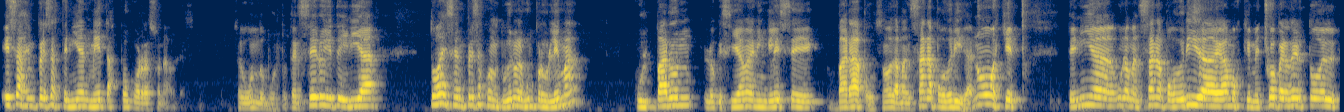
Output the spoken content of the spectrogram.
esas empresas tenían metas poco razonables. Segundo punto. Tercero, yo te diría, todas esas empresas cuando tuvieron algún problema culparon lo que se llama en inglés eh, bad apples, ¿no? La manzana podrida. No, es que tenía una manzana podrida, digamos, que me echó a perder todo el...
